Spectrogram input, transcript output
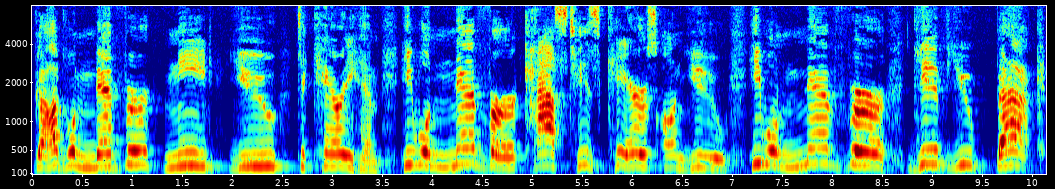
God will never need you to carry him. He will never cast his cares on you. He will never give you back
